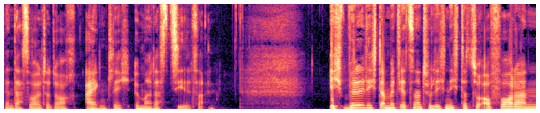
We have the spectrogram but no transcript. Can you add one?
Denn das sollte doch eigentlich immer das Ziel sein. Ich will dich damit jetzt natürlich nicht dazu auffordern,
